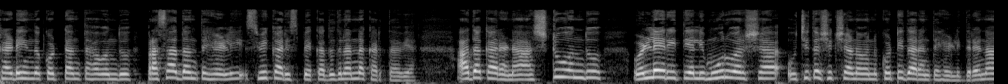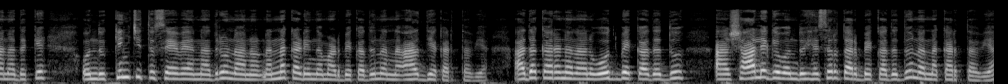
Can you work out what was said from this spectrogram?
ಕಡೆಯಿಂದ ಕೊಟ್ಟಂತಹ ಒಂದು ಪ್ರಸಾದ ಅಂತ ಹೇಳಿ ಸ್ವೀಕರಿಸಬೇಕಾದದ್ದು ನನ್ನ ಕರ್ತವ್ಯ. ಆದ ಕಾರಣ ಅಷ್ಟು ಒಂದು ಒಳ್ಳೆ ರೀತಿಯಲ್ಲಿ ಮೂರು ವರ್ಷ ಉಚಿತ ಶಿಕ್ಷಣವನ್ನು ಕೊಟ್ಟಿದ್ದಾರೆ ಅಂತ ಹೇಳಿದ್ರೆ ನಾನು ಅದಕ್ಕೆ ಒಂದು ಕಿಂಚಿತ್ ಸೇವೆಯನ್ನಾದರೂ ನಾನು ನನ್ನ ಕಡೆಯಿಂದ ಮಾಡಬೇಕಾದ್ದು ನನ್ನ ಆದ್ಯ ಕರ್ತವ್ಯ. ಆದ ಕಾರಣ ನಾನು ಓದಬೇಕಾದದ್ದು, ಆ ಶಾಲೆಗೆ ಒಂದು ಹೆಸರು ತರಬೇಕಾದದ್ದು ನನ್ನ ಕರ್ತವ್ಯ.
